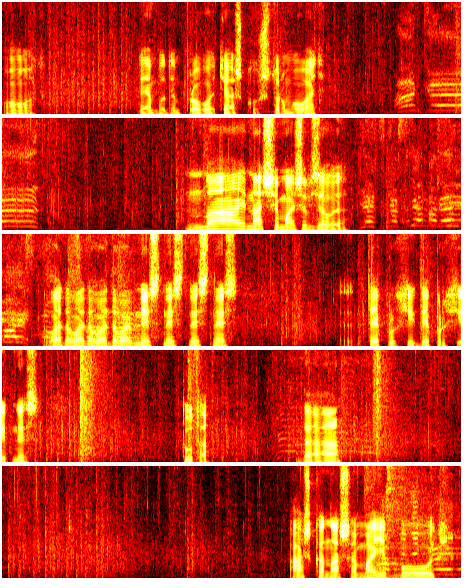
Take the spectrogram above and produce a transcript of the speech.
От. Де будемо пробувати Ашку штурмувати. Най, наші майже взяли. Давай, давай, давай, давай, вниз, вниз, вниз, вниз. Де прохід, де прохід вниз? Тута. Да. Ашка наша має бути.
